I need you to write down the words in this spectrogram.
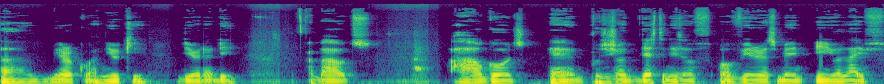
um, Miracle Anyuki the other day about how God um, positioned destinies of, of various men in your life.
